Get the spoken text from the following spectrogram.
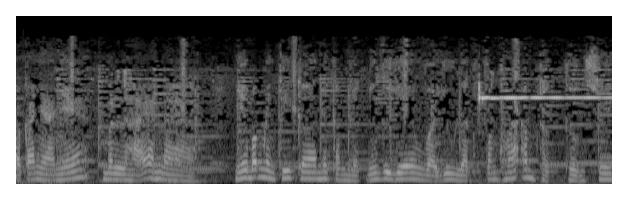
Chào cả nhà nhé, mình là Hải Anh à. Nhớ bấm đăng ký kênh để cập nhật những video về du lịch, văn hóa ẩm thực thường xuyên.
